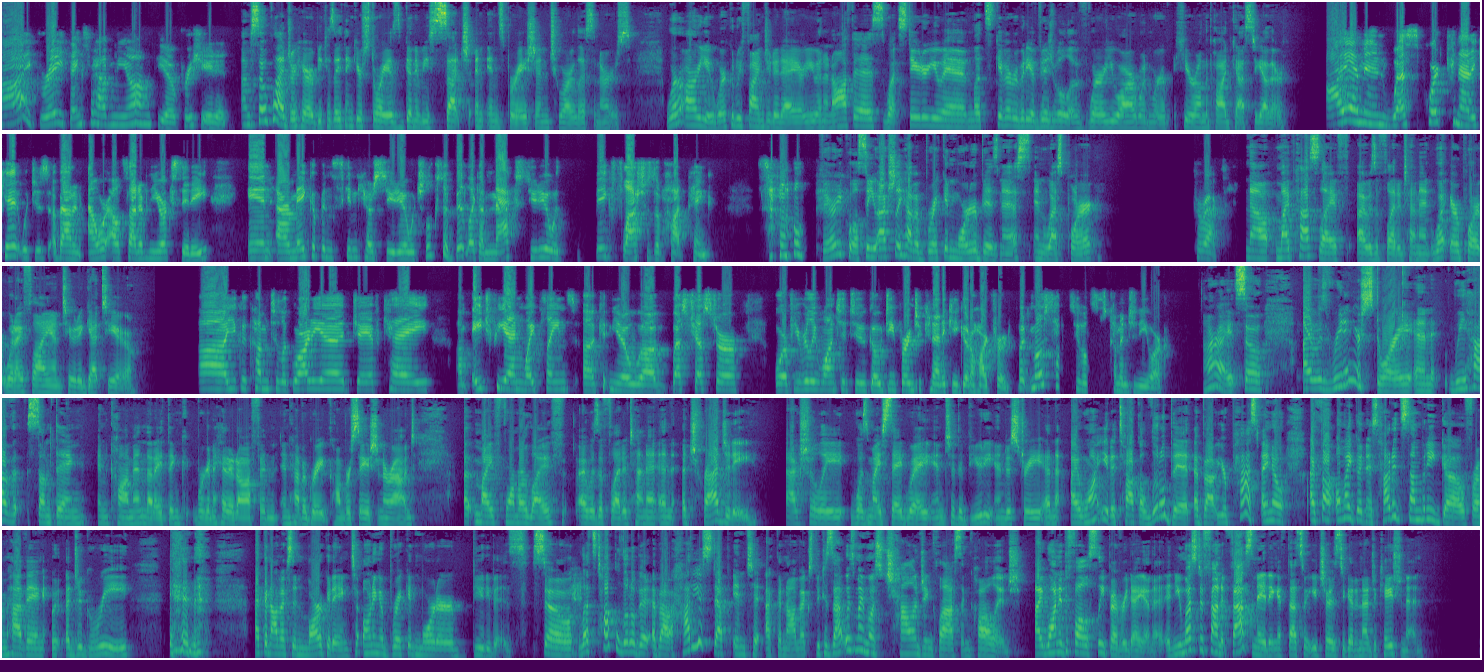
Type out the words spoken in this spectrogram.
Hi, great. Thanks for having me on with you. Appreciate it. I'm so glad you're here because I think your story is going to be such an inspiration to our listeners. Where are you? Where could we find you today? Are you in an office? What state are you in? Let's give everybody a visual of where you are when we're here on the podcast together. I am in Westport, Connecticut, which is about an hour outside of New York City, in our makeup and skincare studio, which looks a bit like a MAC studio with big flashes of hot pink. So very cool. So you actually have a brick and mortar business in Westport. Correct. Now, my past life, I was a flight attendant. What airport would I fly into to get to you? Uh, you could come to LaGuardia, JFK, um, HPN, White Plains, uh, you know, uh, Westchester, or if you really wanted to go deeper into Connecticut, go to Hartford. But most times people just come into New York. All right. So I was reading your story, and we have something in common that I think we're going to hit it off and, and have a great conversation around. Uh, my former life, I was a flight attendant, and a tragedy actually was my segue into the beauty industry. And I want you to talk a little bit about your past. I know I thought, oh my goodness, how did somebody go from having a degree in economics and marketing to owning a brick and mortar beauty biz. So let's talk a little bit about how do you step into economics because that was my most challenging class in college. I wanted to fall asleep every day in it. And you must have found it fascinating if that's what you chose to get an education in.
